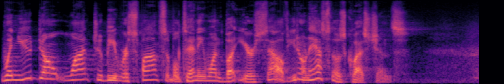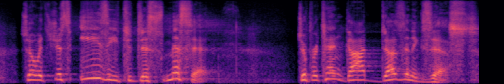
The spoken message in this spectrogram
when you don't want to be responsible to anyone but yourself, you don't ask those questions. So it's just easy to dismiss it, to pretend God doesn't exist,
